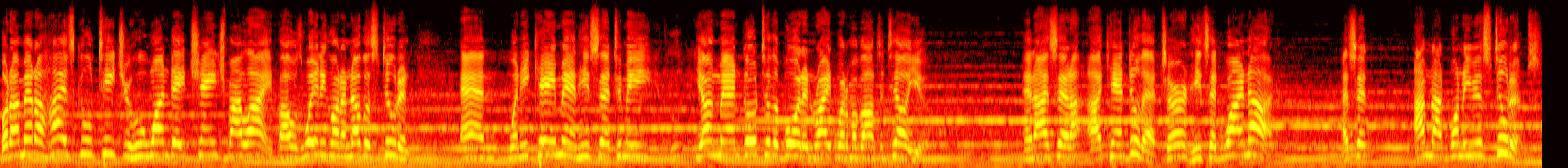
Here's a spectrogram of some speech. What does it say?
but I met a high school teacher who one day changed my life. I was waiting on another student, and when he came in, he said to me, young man, go to the board and write what I'm about to tell you. And I said, I, I can't do that, sir. He said, why not? I said, I'm not one of your students.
